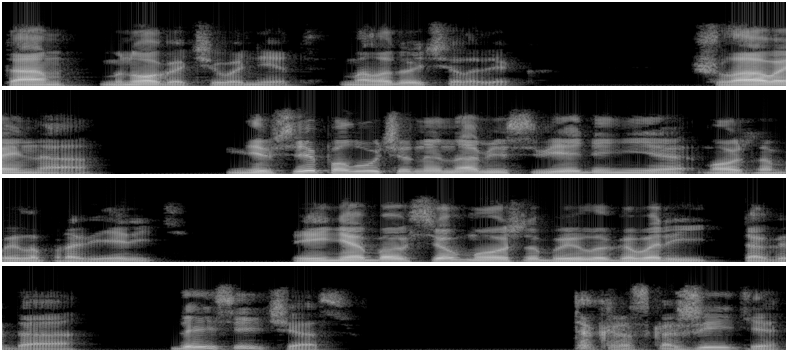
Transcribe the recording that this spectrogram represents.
Там много чего нет, молодой человек. Шла война. Не все полученные нами сведения можно было проверить, и не обо всем можно было говорить тогда да и сейчас. Так расскажите,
